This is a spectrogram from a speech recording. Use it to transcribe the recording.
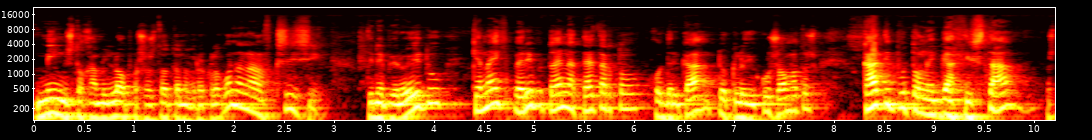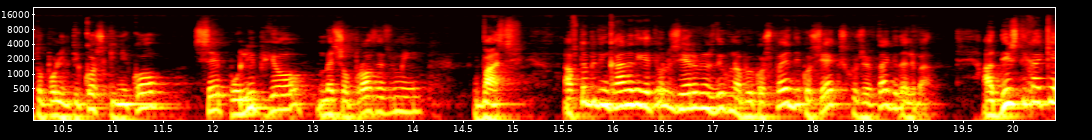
μείνει στο χαμηλό ποσοστό των ευρωεκλογών, αλλά να αυξήσει την επιρροή του και να έχει περίπου το 1 τέταρτο χοντρικά του εκλογικού σώματος, κάτι που τον εγκαθιστά στο πολιτικό σκηνικό σε πολύ πιο μεσοπρόθεσμη βάση. Αυτό επιτυγχάνεται γιατί όλες οι έρευνες δείχνουν από 25, 26, 27 κτλ. Αντίστοιχα και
